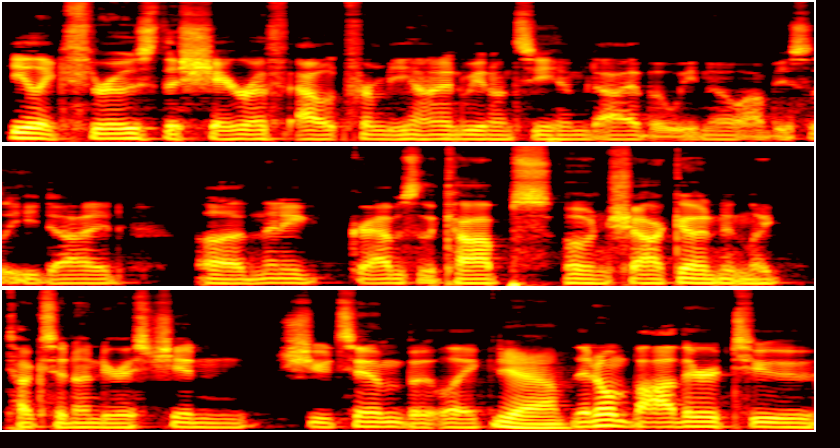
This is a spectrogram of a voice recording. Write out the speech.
he like throws the sheriff out from behind. We don't see him die, but we know obviously he died. Uh, and then he grabs the cop's own shotgun and like tucks it under his chin and shoots him. But like, yeah they don't bother to.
